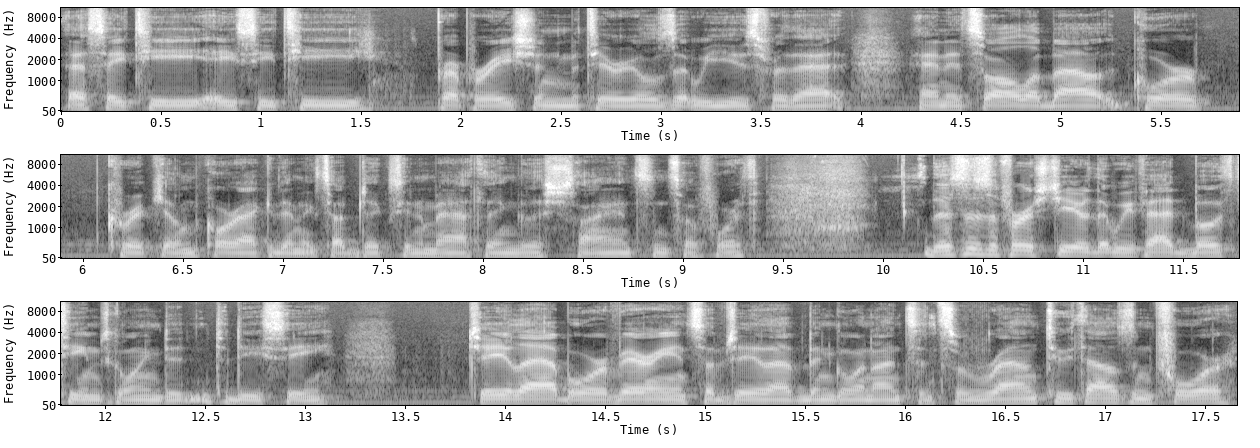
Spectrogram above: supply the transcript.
SAT, ACT preparation materials that we use for that, and it's all about core curriculum, core academic subjects, you know, math, English, science, and so forth. This is the first year that we've had both teams going to, to DC. JLab or variants of JLab have been going on since around 2004.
